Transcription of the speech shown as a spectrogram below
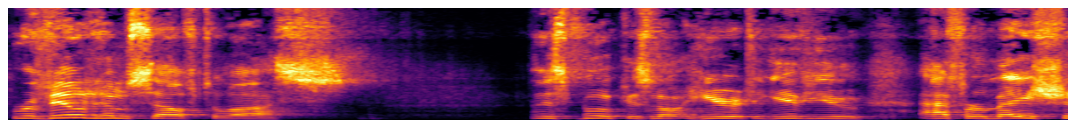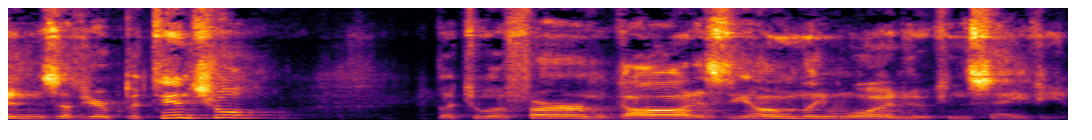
revealed Himself to us. This book is not here to give you affirmations of your potential, but to affirm God is the only one who can save you.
